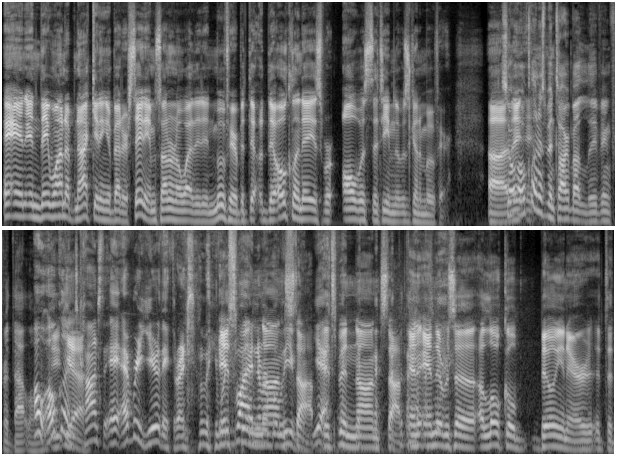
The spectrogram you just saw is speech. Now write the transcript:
and and they wound up not getting a better stadium. So I don't know why they didn't move here, but the, the Oakland A's were always the team that was going to move here. Uh, So they- Oakland has been talking about leaving for that long. oh, Oakland's yeah. constant. Every year they threaten to leave, which It's is why I been never believe nonstop. it. Yeah. It's been nonstop. and and there was a, a local billionaire at the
